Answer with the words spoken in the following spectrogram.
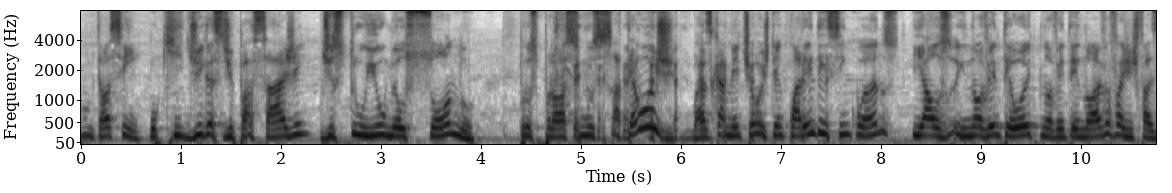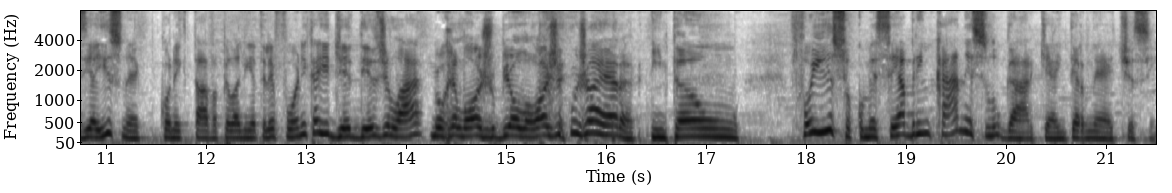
Então, assim, o que, diga-se de passagem, destruiu o meu sono pros próximos até hoje. Basicamente hoje tenho 45 anos e aos em 98, 99 a gente fazia isso, né? Conectava pela linha telefônica e desde lá meu relógio biológico já era. Então, foi isso, eu comecei a brincar nesse lugar que é a internet, assim,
